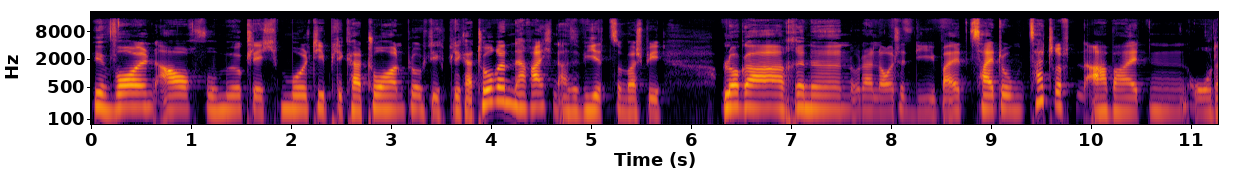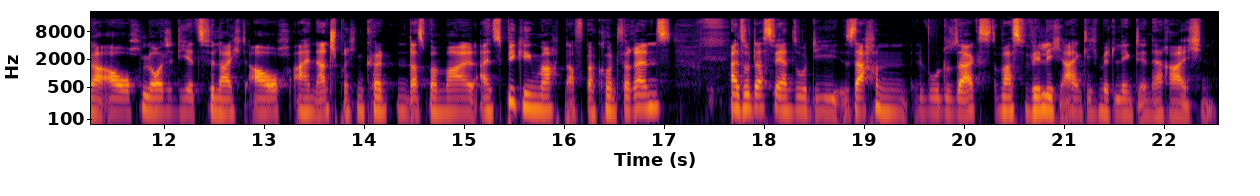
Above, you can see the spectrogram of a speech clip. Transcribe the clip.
Wir wollen auch womöglich Multiplikatoren, Multiplikatorinnen erreichen, also wie jetzt zum Beispiel Bloggerinnen oder Leute, die bei Zeitungen, Zeitschriften arbeiten oder auch Leute, die jetzt vielleicht auch einen ansprechen könnten, dass man mal ein Speaking macht auf einer Konferenz. Also das wären so die Sachen, wo du sagst, was will ich eigentlich mit LinkedIn erreichen?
